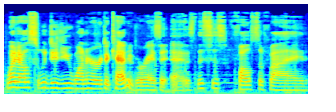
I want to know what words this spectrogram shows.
what else did you want her to categorize it as? This is falsified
